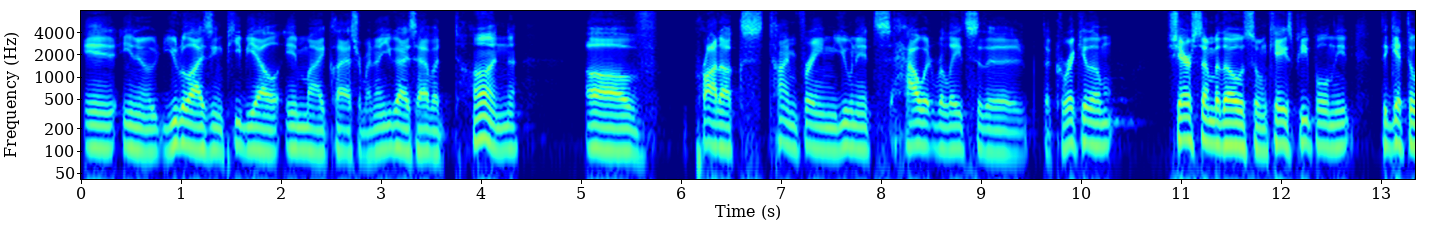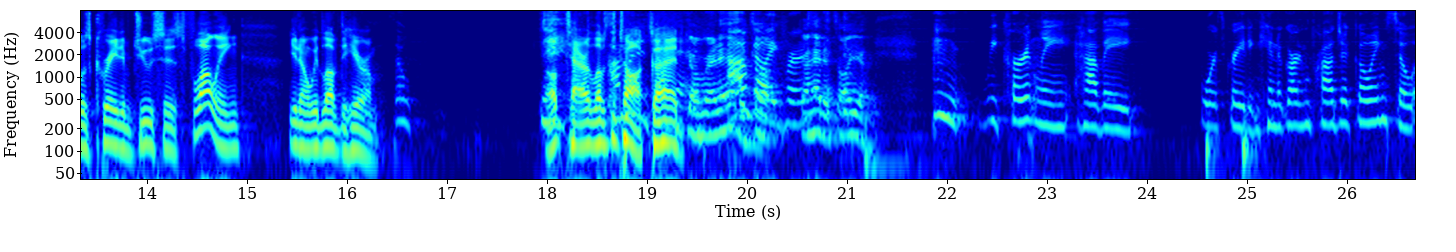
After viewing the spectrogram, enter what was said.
In you know, utilizing PBL in my classroom. I know you guys have a ton of products, time frame, units, how it relates to the the curriculum. Share some of those, so in case people need to get those creative juices flowing, you know, we'd love to hear them. So Oh, Tara loves to talk. Go ahead. Go right ahead. I'm It's all- going first. Go ahead. It's all you. we currently have a fourth grade and kindergarten project going. So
